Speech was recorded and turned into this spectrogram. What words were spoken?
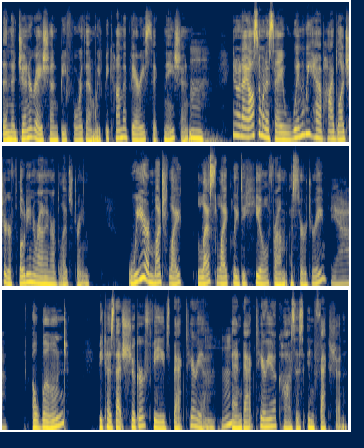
than the generation before them. We've become a very sick nation. Mm. You know, and I also want to say when we have high blood sugar floating around in our bloodstream, we are much like less likely to heal from a surgery, Yeah. a wound, because that sugar feeds bacteria Mhm. and bacteria causes infection.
